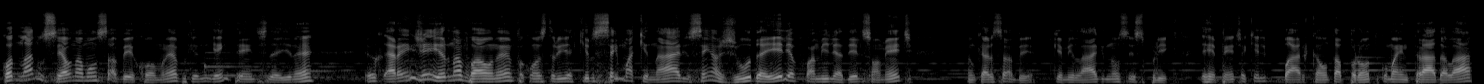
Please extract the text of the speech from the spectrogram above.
Quando lá no céu nós vamos saber como, né? Porque ninguém entende isso daí, né? O cara é engenheiro naval, né? Para construir aquilo sem maquinário, sem ajuda, ele e a família dele somente. Não quero saber, porque milagre não se explica. De repente, aquele barcão está pronto com uma entrada lá,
